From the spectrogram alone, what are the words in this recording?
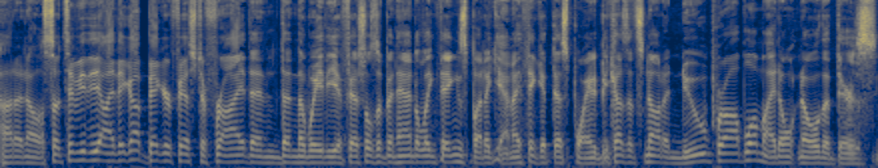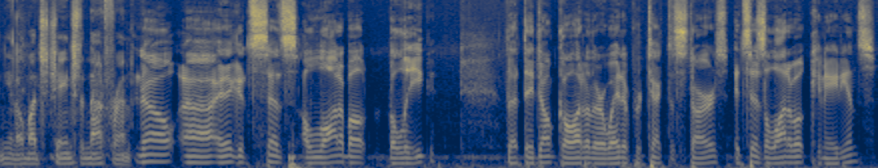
I don't know. So to me, they got bigger fish to fry than, than the way the officials have been handling things. But again, I think at this point, because it's not a new problem, I don't know that there's, you know, much changed in that front. No, uh, I think it says a lot about the league that they don't go out of their way to protect the stars. It says a lot about Canadians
